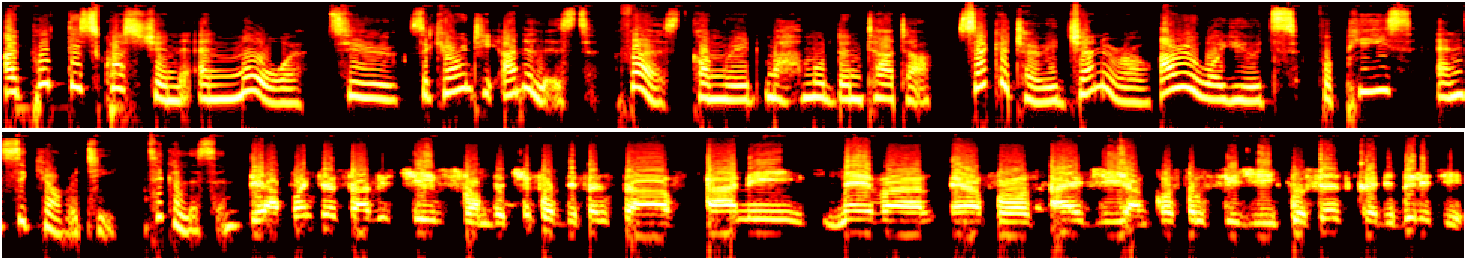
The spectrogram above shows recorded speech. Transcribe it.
I put this question and more to security analyst. First, Comrade Mahmoud Dantata, Secretary General, Arewa Youths for Peace and Security. Take a listen. The appointed service chiefs from the Chief of Defense Staff, Army, Naval, Air Force, IG, and Customs CG possess credibility.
